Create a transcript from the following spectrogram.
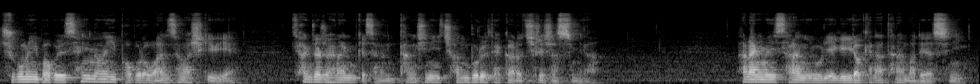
죽음의 법을 생명의 법으로 완성하시기 위해 창조주 하나님께서는 당신이 전부를 대가로 치르셨습니다. 하나님의 사랑이 우리에게 이렇게 나타난 바 되었으니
